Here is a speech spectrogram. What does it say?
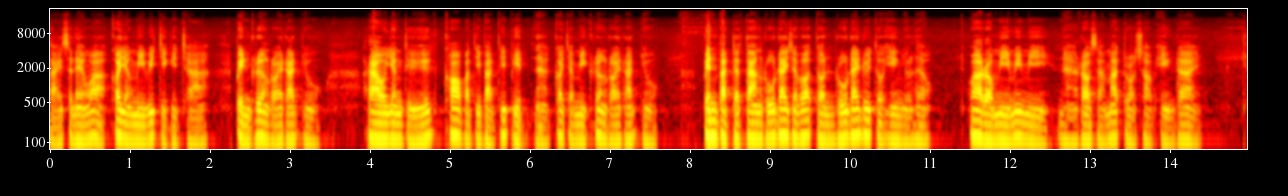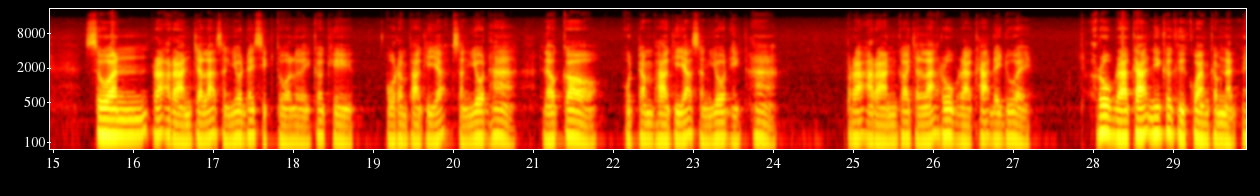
สัย แสดงว่าก็ยังมีวิจิกิจฉาเป็นเครื่องร้อยรัดอยู่ เรายังถือข้อปฏิบัติที่ผิดนะก็จะมีเครื่องร้อยรัดอยู่ เป็นปัจจตังรู้ได้เฉพาะตนรู้ได้ด้วยตัวเองอยู่แล้ว ว่าเรามีไม่มีนะเราสามารถตรวจสอบเองได้ ส่วนพระอรหันต์จะละสังโยชน์ได้ 10 ตัวเลยก็คือโอรัมภาคิยะสังโยชน์5 แล้วก็อุตตัมภาคิยะสังโยชน์อีก5พระอรันต์ก็จะละรูปราคะได้ด้วย รูปราคะนี่ก็คือความกำหนัดใน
